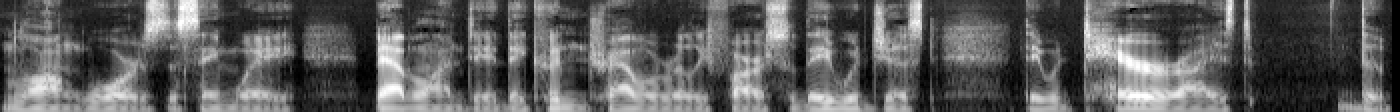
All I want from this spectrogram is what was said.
long wars the same way Babylon did. They couldn't travel really far, so they would just they would terrorize the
